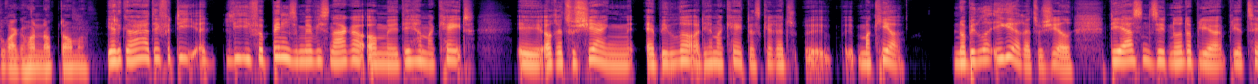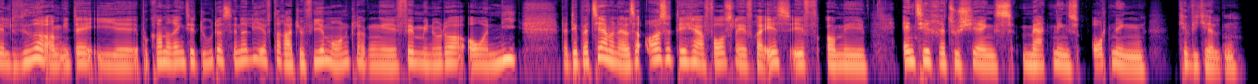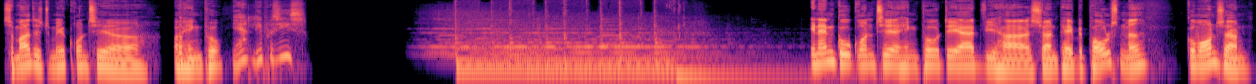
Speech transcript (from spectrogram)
Du rækker hånden op, Dagmar. Ja, det gør jeg. Det er fordi, at lige i forbindelse med, at vi snakker om uh, det her markat øh, og retuscheringen af billeder, og det her markat, der skal ret, øh, markere, når billeder ikke er retuscheret, det er sådan set noget, der bliver, bliver talt videre om i dag i øh, programmet Ring til Du, der sender lige efter Radio 4 morgen klokken 5 øh, minutter over 9. Der debatterer man altså også det her forslag fra SF om øh, antiretuscheringsmærkningsordningen, kan vi kalde den. Så meget desto mere grund til at at hænge på. Ja, lige præcis. En anden god grund til at hænge på, det er, at vi har Søren Pape Poulsen med. Godmorgen, Søren.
